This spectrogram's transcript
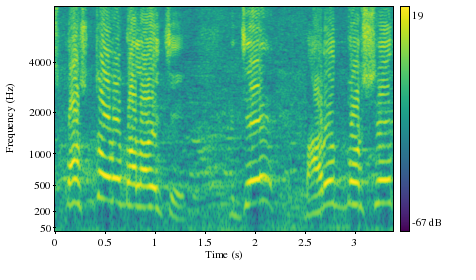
স্পষ্টভাবে বলা হয়েছে যে ভারতবর্ষের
